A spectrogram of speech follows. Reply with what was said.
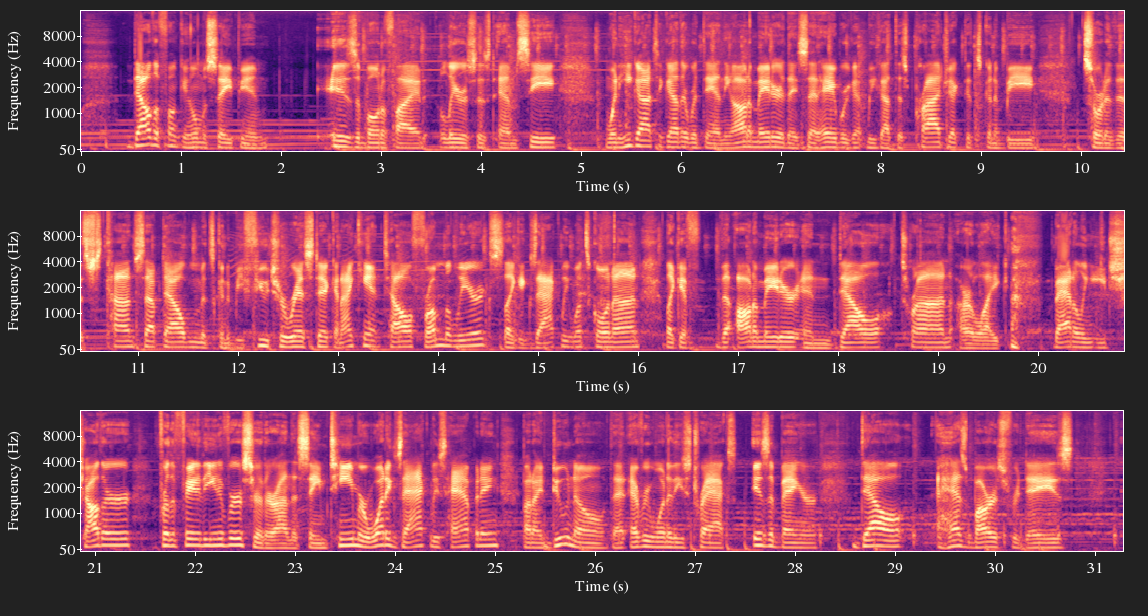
Del the Funky Homosapien is a bona fide lyricist MC. When he got together with Dan the Automator, they said, "Hey, we got we got this project. It's going to be sort of this concept album. It's going to be futuristic." And I can't tell from the lyrics like exactly what's going on. Like if the Automator and Deltron are like battling each other for the fate of the universe, or they're on the same team, or what exactly is happening. But I do know that every one of these tracks is a banger. Del has bars for days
